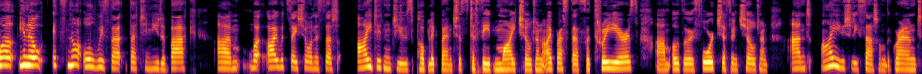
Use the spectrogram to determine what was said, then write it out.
Well, you know, it's not always that that you need a back. Um, what I would say, Sean, is that I didn't use public benches to feed my children. I breastfed for three years, um, over four different children. And I usually sat on the ground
